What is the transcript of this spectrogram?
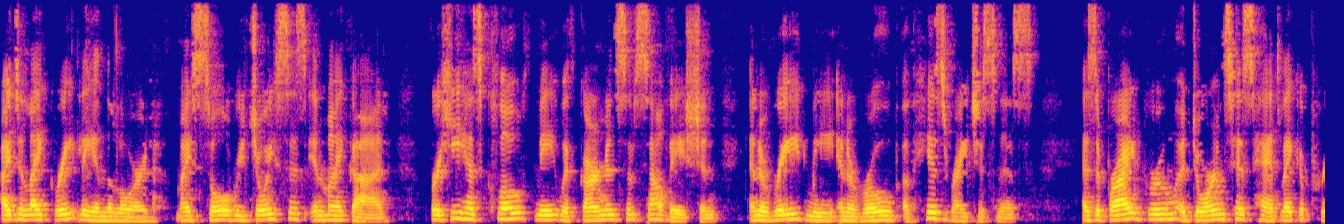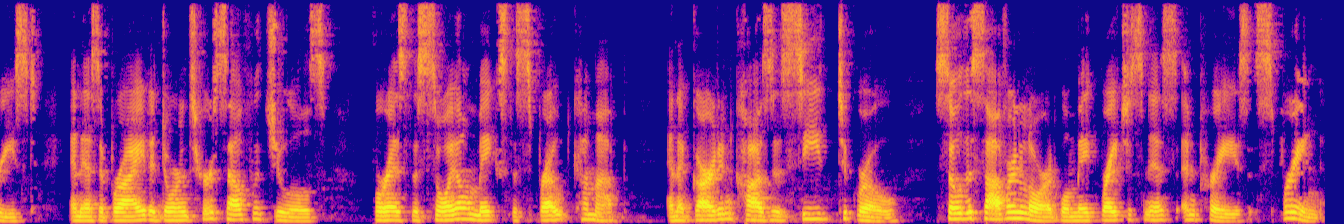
I delight greatly in the Lord. My soul rejoices in my God, for he has clothed me with garments of salvation and arrayed me in a robe of his righteousness. As a bridegroom adorns his head like a priest, and as a bride adorns herself with jewels, for as the soil makes the sprout come up, and a garden causes seed to grow, so the sovereign Lord will make righteousness and praise spring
